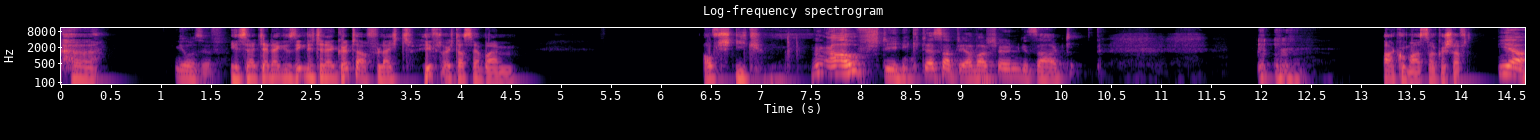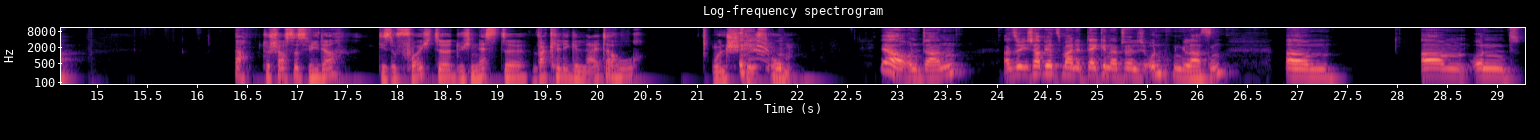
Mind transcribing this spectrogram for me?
Äh, Josef. ihr seid ja der Gesegnete der Götter. Vielleicht hilft euch das ja beim Aufstieg. Aufstieg, das habt ihr aber schön gesagt. Akuma hast doch geschafft. Ja, Ja, du schaffst es wieder. Diese feuchte, durchnässte, wackelige Leiter hoch. und stehst oben. Ja, und dann, also ich habe jetzt meine Decke natürlich unten gelassen. Ähm, ähm, und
